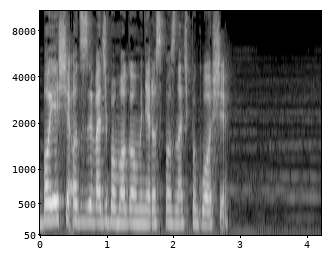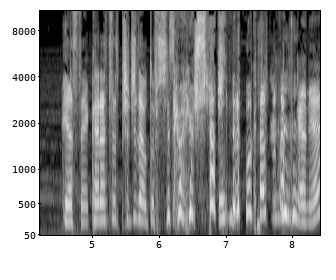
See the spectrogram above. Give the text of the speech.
Boję się odzywać, bo mogą mnie rozpoznać po głosie. Jasne, Karacas przeczytał to wszystko już strasznie długa notatka, nie?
